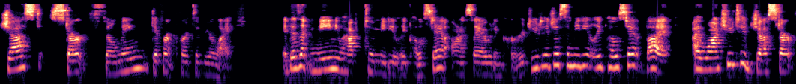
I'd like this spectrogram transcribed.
just start filming different parts of your life. It doesn't mean you have to immediately post it. Honestly, I would encourage you to just immediately post it, but I want you to just start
